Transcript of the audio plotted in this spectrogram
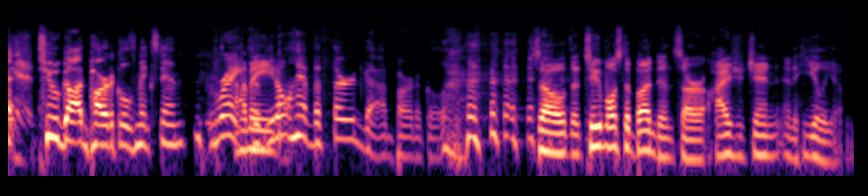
it. Two God particles mixed in. right. I so if mean- you don't have the third God particle. so the two most abundant are hydrogen and helium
